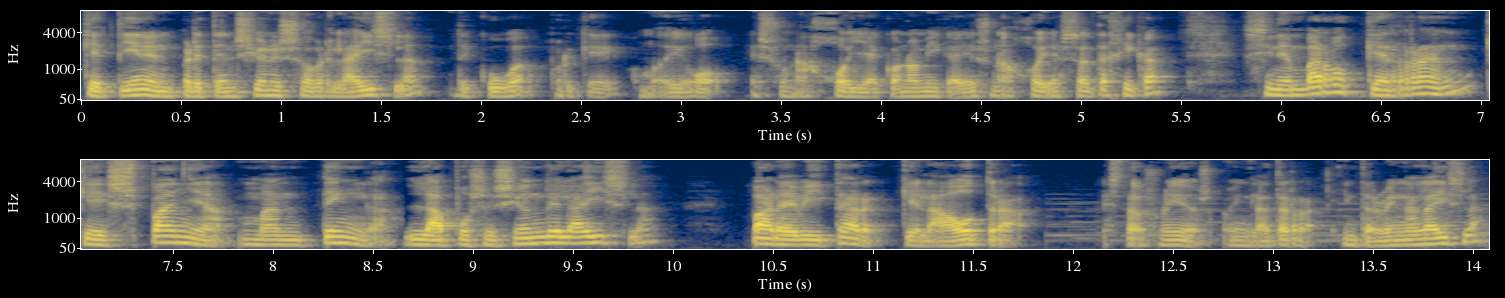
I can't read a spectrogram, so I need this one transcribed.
que tienen pretensiones sobre la isla de Cuba, porque, como digo, es una joya económica y es una joya estratégica, sin embargo, querrán que España mantenga la posesión de la isla para evitar que la otra, Estados Unidos o Inglaterra, intervenga en la isla,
